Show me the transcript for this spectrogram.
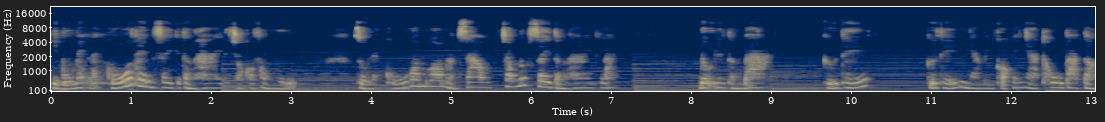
thì bố mẹ lại cố thêm xây cái tầng 2 để cho có phòng ngủ. Rồi lại cố gom gom làm sao trong lúc xây tầng 2 lại đội lên tầng 3 cứ thế cứ thế thì nhà mình có cái nhà thô 3 tầng.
